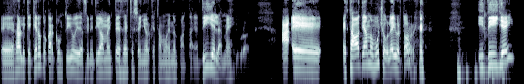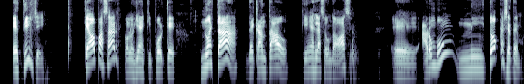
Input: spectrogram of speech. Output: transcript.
eh, Raúl, que quiero tocar contigo y definitivamente es de este señor que estamos viendo en pantalla, DJ LeMahieu, brother. Ah, eh, está bateando mucho Gleyber Torres y DJ es DJ. ¿Qué va a pasar con los Yankees? Porque no está decantado quién es la segunda base. Eh, Aaron Boone ni toca ese tema.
